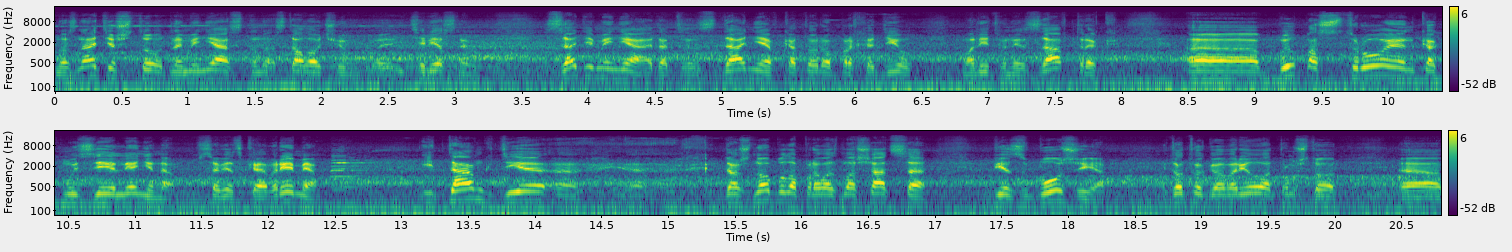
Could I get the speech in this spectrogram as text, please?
Но знаете, что для меня ста- стало очень э, интересным? Сзади меня это здание, в котором проходил молитвенный завтрак, э, был построен как музей Ленина в советское время. И там, где э, э, должно было провозглашаться безбожие, и тот, кто говорил о том, что э,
